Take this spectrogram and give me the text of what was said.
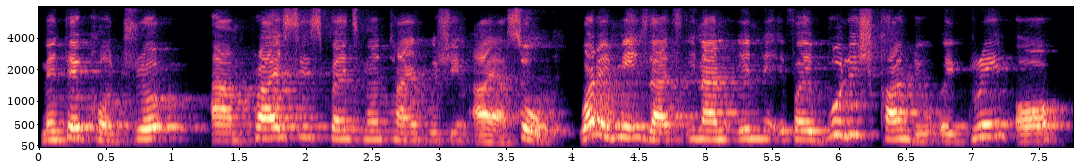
maintain control and prices spent more time pushing higher. So what it means that in an in for a bullish candle, a green or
